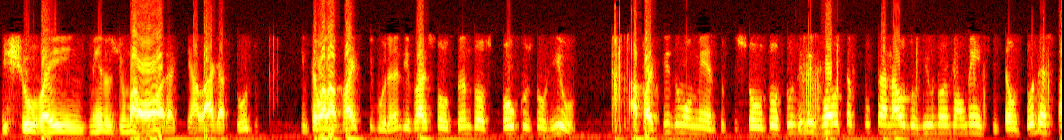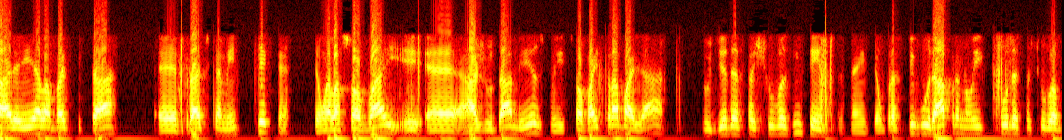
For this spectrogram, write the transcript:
de chuva aí em menos de uma hora, que alaga tudo. Então ela vai segurando e vai soltando aos poucos no rio. A partir do momento que soltou tudo, ele volta para o canal do rio normalmente. Então toda essa área aí ela vai ficar é, praticamente seca. Então ela só vai é, ajudar mesmo e só vai trabalhar no dia dessas chuvas intensas. Né? Então para segurar para não ir toda essa chuva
